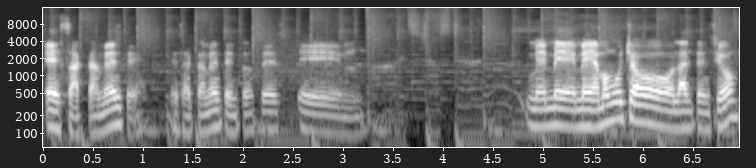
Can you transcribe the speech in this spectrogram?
Exactamente, exactamente. Entonces, eh, me, me- me llamó mucho la atención.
